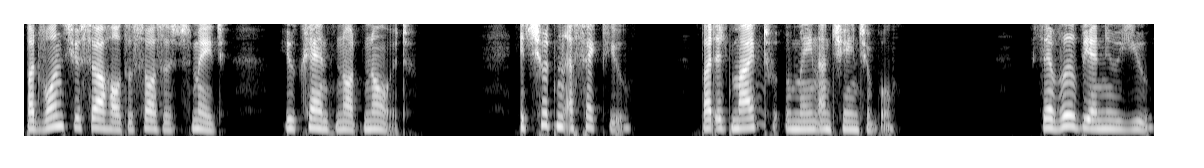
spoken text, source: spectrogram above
But once you saw how the sausage is made, you can't not know it. It shouldn't affect you, but it might remain unchangeable. There will be a new you,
